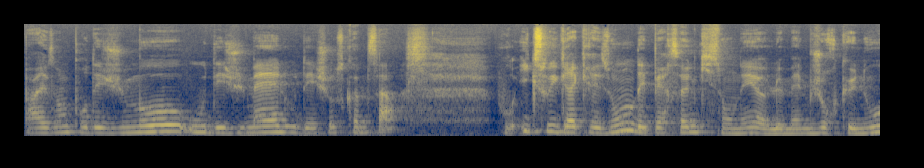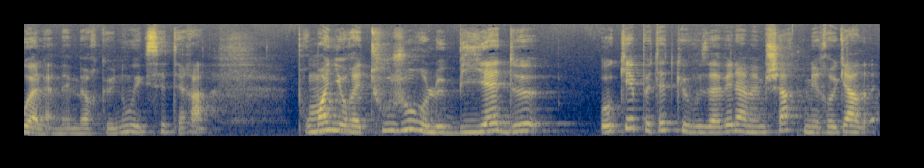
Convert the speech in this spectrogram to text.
par exemple pour des jumeaux ou des jumelles ou des choses comme ça, pour X ou Y raison, des personnes qui sont nées euh, le même jour que nous, à la même heure que nous, etc. Pour moi, il y aurait toujours le billet de ok, peut-être que vous avez la même charte, mais regarde,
